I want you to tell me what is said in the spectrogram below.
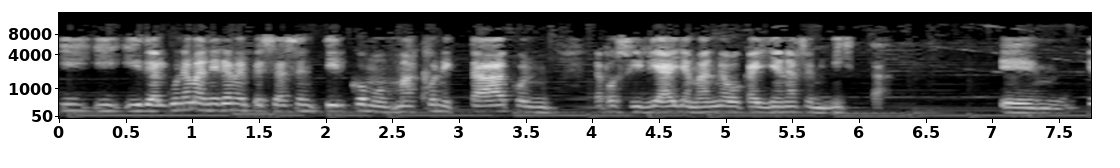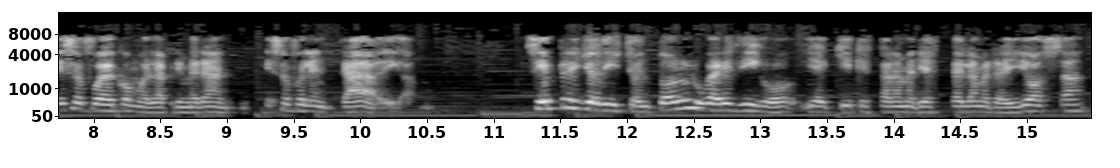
y, y, de alguna manera me empecé a sentir como más conectada con la posibilidad de llamarme boca llena feminista. Eh, esa fue como la primera, esa fue la entrada, digamos. Siempre yo he dicho, en todos los lugares digo, y aquí que está la María Estela maravillosa,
